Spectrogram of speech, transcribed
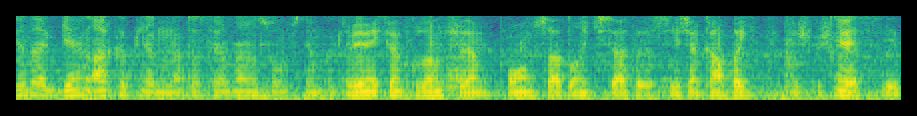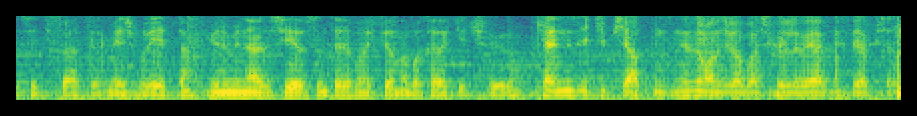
Ya da genel arka planına, tasarımlar nasıl olmuş diye mi bakıyorsunuz? Benim ekran kullanım sürem 10 saat 12 saat arası. Geçen kampa gittik düşmüş biraz 7-8 saate mecburiyetten. Günümün neredeyse yarısını telefon ekranına bakarak geçiriyorum. Kendiniz ekip şey yaptınız. Ne zaman acaba başkalarıyla veya biz de yapacağız?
